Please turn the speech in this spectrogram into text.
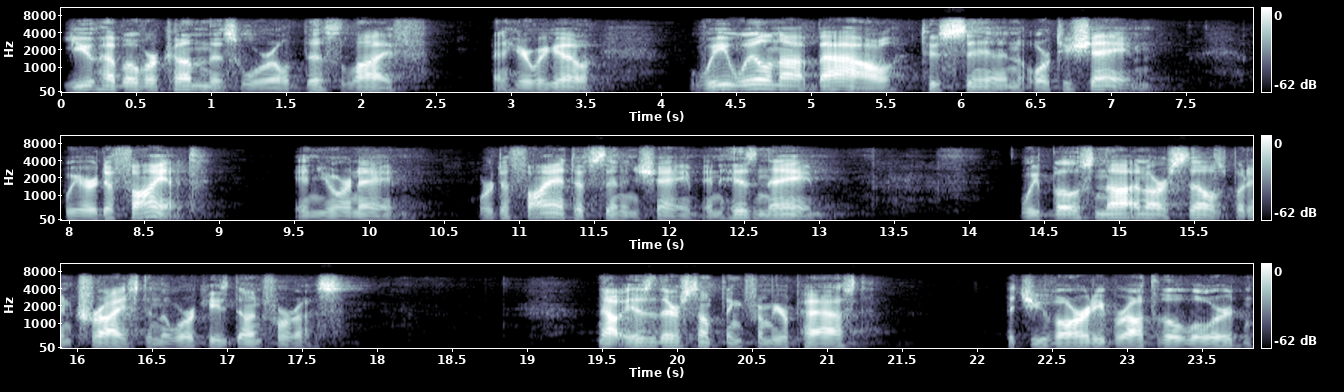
You have overcome this world, this life and here we go. We will not bow to sin or to shame. We are defiant in your name. We're defiant of sin and shame in his name. We boast not in ourselves, but in Christ and the work he's done for us. Now, is there something from your past that you've already brought to the Lord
